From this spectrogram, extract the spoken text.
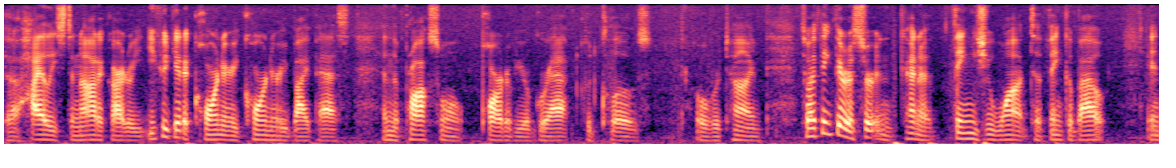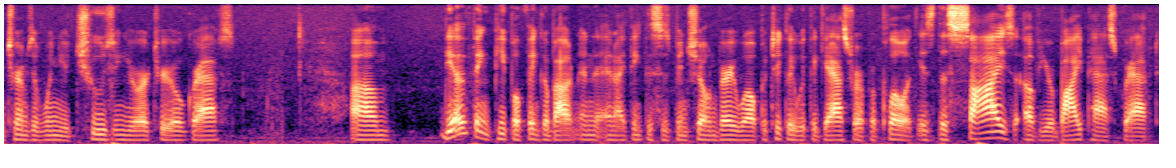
uh, highly stenotic artery, you could get a coronary coronary bypass, and the proximal part of your graft could close over time. So I think there are certain kind of things you want to think about in terms of when you're choosing your arterial grafts. Um, the other thing people think about, and, and I think this has been shown very well, particularly with the gastroepiploic, is the size of your bypass graft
